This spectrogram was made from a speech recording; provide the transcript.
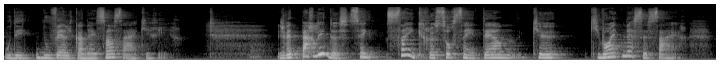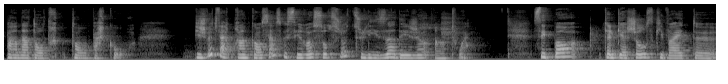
ou des nouvelles connaissances à acquérir. Je vais te parler de cinq ressources internes qui vont être nécessaires pendant ton, ton parcours. Puis je veux te faire prendre conscience que ces ressources-là, tu les as déjà en toi. C'est pas quelque chose qui va être euh,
